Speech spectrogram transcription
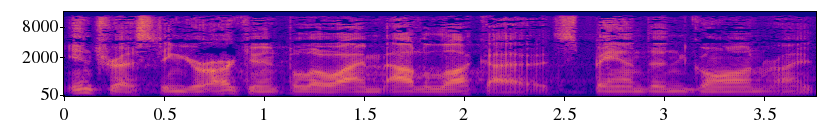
interesting, your argument below, I'm out of luck, it's abandoned, gone, right?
